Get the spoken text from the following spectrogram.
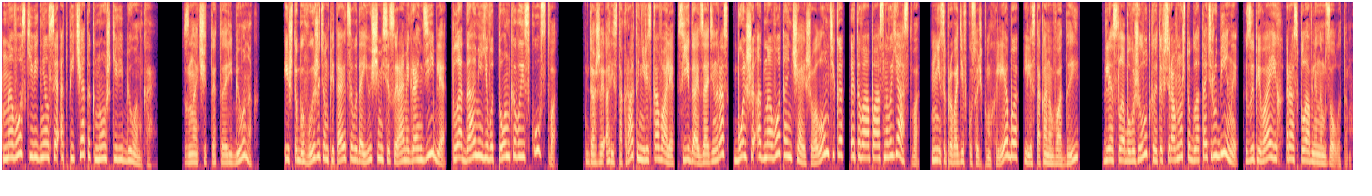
На воске виднелся отпечаток ножки ребенка. Значит, это ребенок? И чтобы выжить, он питается выдающимися сырами Грандибля, плодами его тонкого искусства. Даже аристократы не рисковали съедать за один раз больше одного тончайшего ломтика этого опасного яства, не сопроводив кусочком хлеба или стаканом воды. Для слабого желудка это все равно, что глотать рубины, запивая их расплавленным золотом.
